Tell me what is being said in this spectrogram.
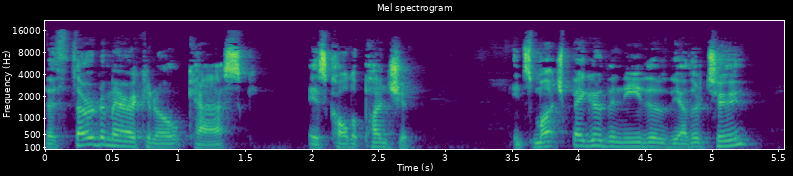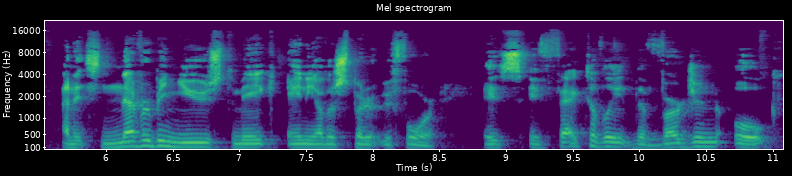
The third American oak cask is called a puncheon. It's much bigger than either of the other two, and it's never been used to make any other spirit before. It's effectively the virgin oak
